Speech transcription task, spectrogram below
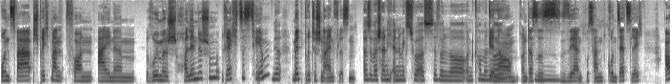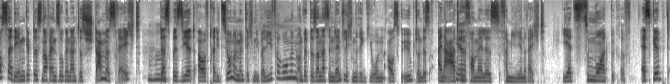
Und zwar spricht man von einem römisch-holländischen Rechtssystem Ja. mit britischen Einflüssen. Also wahrscheinlich eine Mixtur aus Civil Law und Common Law. Genau, und das ist sehr interessant grundsätzlich. Außerdem gibt es noch ein sogenanntes Stammesrecht, das basiert auf Tradition und mündlichen Überlieferungen und wird besonders in ländlichen Regionen ausgeübt und ist eine Art Ja. informelles Familienrecht. Jetzt zum Mordbegriff. Es gibt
